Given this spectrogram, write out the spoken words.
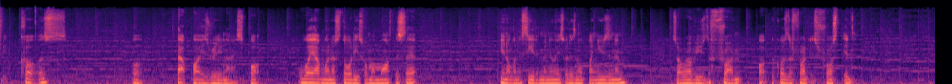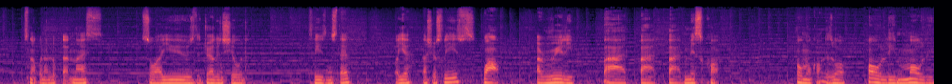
because oh that part is really nice but the way I'm gonna store these for my master set you're not gonna see them anyway so there's no point using them so I'd rather use the front but because the front is frosted it's not gonna look that nice so I use the dragon shield sleeves instead but yeah that's your sleeves wow a really bad bad bad miscut promo card as well holy moly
